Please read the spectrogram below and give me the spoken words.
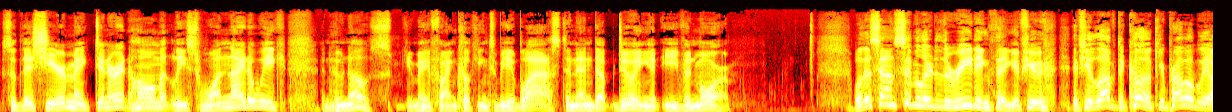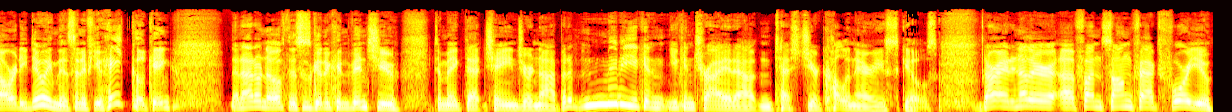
So this year, make dinner at home at least one night a week. And who knows, you may find cooking to be a blast and end up doing it even more. Well, this sounds similar to the reading thing. If you if you love to cook, you're probably already doing this. And if you hate cooking, then I don't know if this is going to convince you to make that change or not. But maybe you can you can try it out and test your culinary skills. All right, another uh, fun song fact for you.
